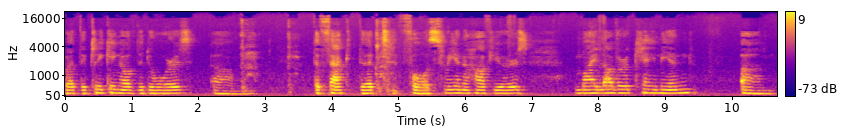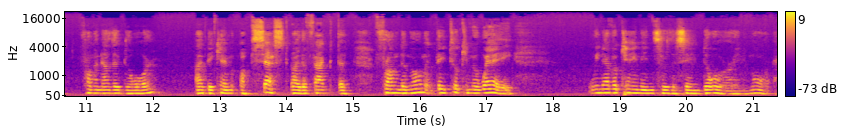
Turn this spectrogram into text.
But the clicking of the doors, um, the fact that for three and a half years my lover came in um, from another door. I became obsessed by the fact that from the moment they took him away, we never came in through the same door anymore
